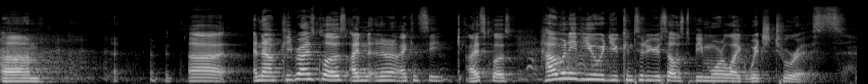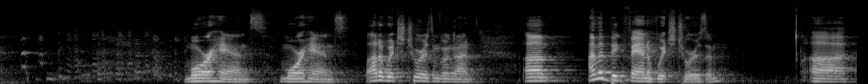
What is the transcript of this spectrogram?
Um, uh, and now keep your eyes closed. I no, no, I can see eyes closed. How many of you would you consider yourselves to be more like witch tourists? More hands, more hands. A lot of witch tourism going on. Um, I'm a big fan of witch tourism. Uh,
